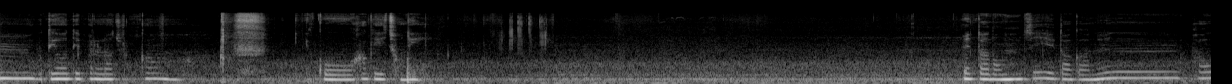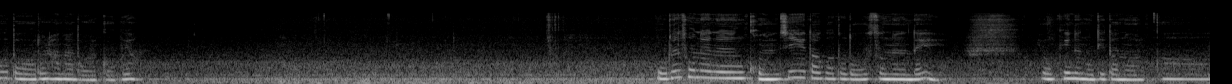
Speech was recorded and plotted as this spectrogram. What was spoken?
음, 어디 어디 발라줄까? 이거 하기 전에 일단 엄지에다가는 파우더를 하나 넣을 거고요. 오른손에는 검지에다가도 넣었었는데 여기는 어디다 넣을까?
